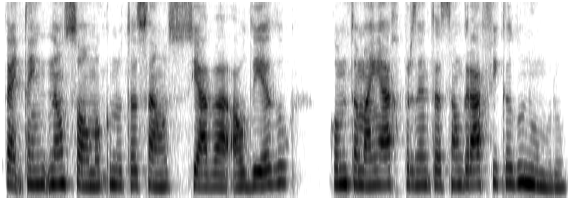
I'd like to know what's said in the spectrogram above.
tem, tem não só uma conotação associada ao dedo, como também à representação gráfica do número.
